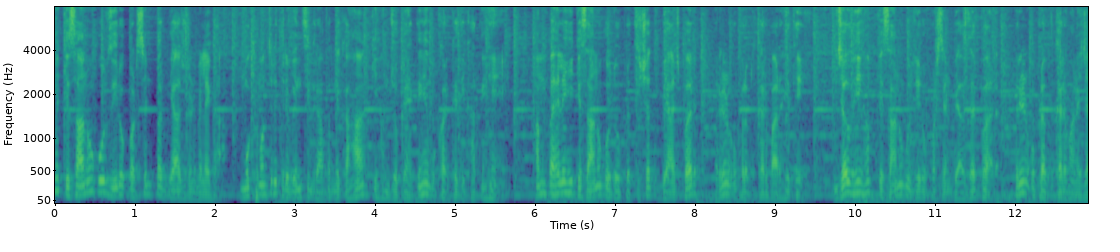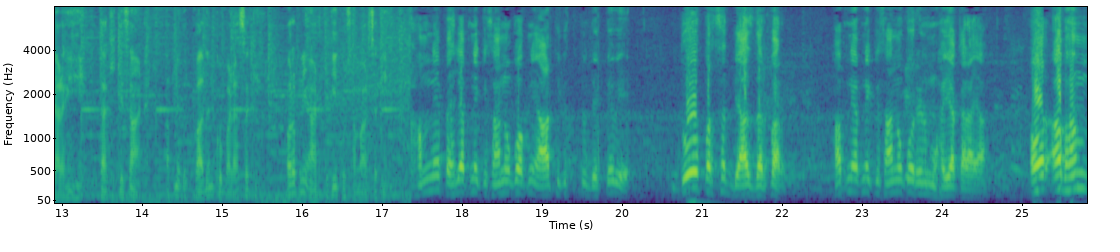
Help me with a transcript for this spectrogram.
में किसानों को ज़ीरो परसेंट पर ब्याज ऋण मिलेगा। मुख्यमंत्री त्रिवेंद्र सिंह रावत ने कहा कि हम जो कहते हैं वो करके दिखाते हैं। हम पहले ही किसानों को दो प्रतिशत ब्याज पर ऋण उपलब्ध करवा रहे थे। जल्द ही हम किसानों को ज़ीरो परसेंट ब्याज दर पर ऋण उपलब्ध करवाने जा रहे हैं, ताकि किसान अपने उत्पादन को बढ़ा सकें और अपनी आर्थिकी को संभाल सकें। हमने पहले अपने किसानों को अपनी आर्थिक स्थिति देखते हुए दो ब्याज दर पर हमने अपने किसानों को ऋण मुहैया कराया। और अब हम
